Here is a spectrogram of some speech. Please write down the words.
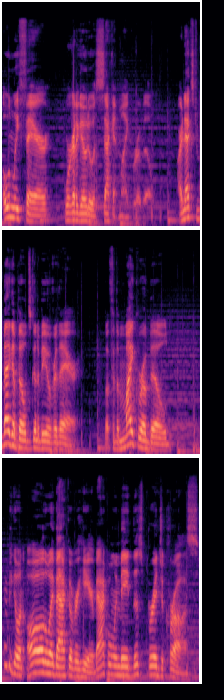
only fair we're going to go to a second micro build. Our next mega build is going to be over there. But for the micro build, we're going to be going all the way back over here, back when we made this bridge across.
